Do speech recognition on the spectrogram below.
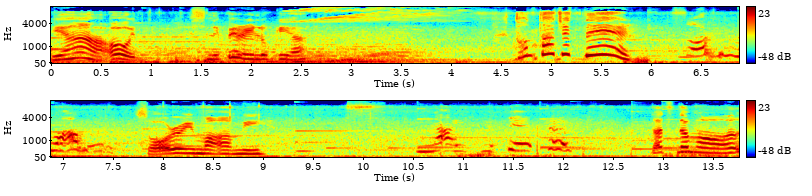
Yeah. Oh, slippery looky, ah. Don't touch it there. Sorry, Mommy. Sorry, mommy. That's the mall,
